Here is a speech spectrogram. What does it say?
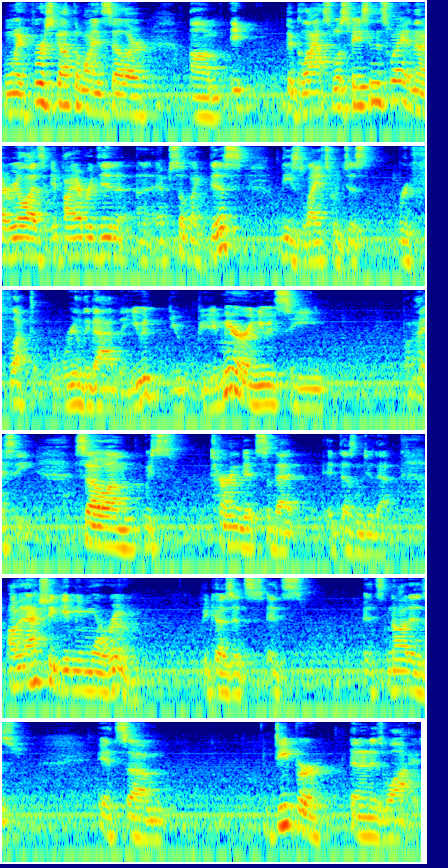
when I first got the wine cellar, um, it, the glass was facing this way. And then I realized if I ever did an episode like this, these lights would just reflect really badly. You would you'd be a mirror and you would see what I see. So um, we turned it so that it doesn't do that. Um, it actually gave me more room because it's it's it's not as it's um, deeper than it is wide.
